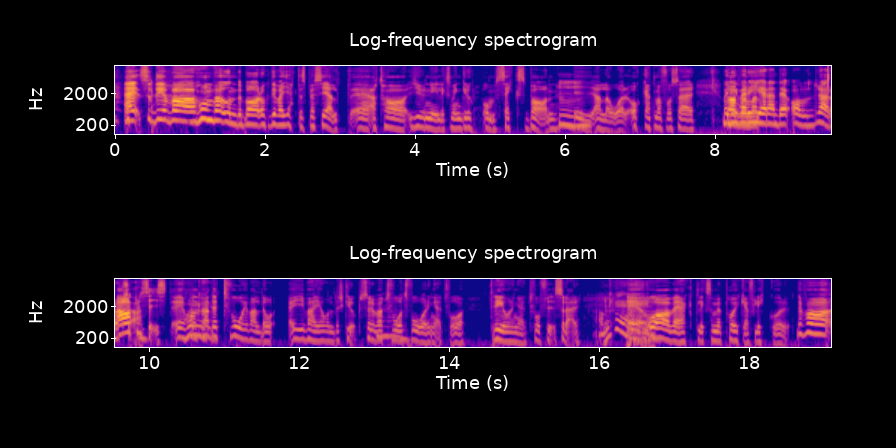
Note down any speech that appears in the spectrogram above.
Nej, så det var, hon var underbar och det var jättespeciellt eh, att ha Juni liksom en grupp om sex barn i alla år. Och att man får så här... Mm. Men det är dagmamma- varierande åldrar också. Ja, precis. Eh, Hon Okej. hade två i, valde, i varje åldersgrupp. Så det var två tvååringar, två treåringar, två fyra, sådär. Okej. Eh, och avvägt liksom med pojkar flickor. Det var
